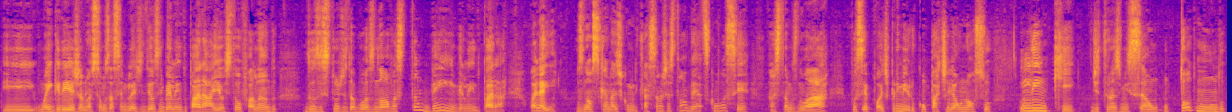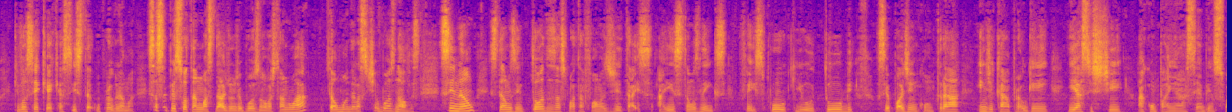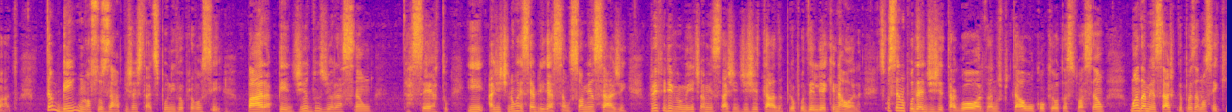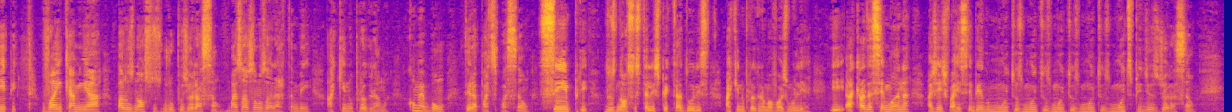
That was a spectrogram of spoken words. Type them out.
E uma igreja, nós somos a Assembleia de Deus em Belém do Pará e eu estou falando dos estúdios da Boas Novas também em Belém do Pará. Olha aí, os nossos canais de comunicação já estão abertos com você. Nós estamos no ar. Você pode primeiro compartilhar o nosso link de transmissão com todo mundo que você quer que assista o programa. Se essa pessoa está numa cidade onde a Boas Novas está no ar, então manda ela assistir a Boas Novas. Se não, estamos em todas as plataformas digitais. Aí estão os links. Facebook, YouTube, você pode encontrar, indicar para alguém e assistir, acompanhar, ser abençoado. Também o nosso zap já está disponível para você, para pedidos de oração, tá certo? E a gente não recebe ligação, só mensagem. Preferivelmente a mensagem digitada, para eu poder ler aqui na hora. Se você não puder digitar agora, está no hospital ou qualquer outra situação, manda mensagem que depois a nossa equipe vai encaminhar para os nossos grupos de oração. Mas nós vamos orar também aqui no programa. Como é bom ter a participação sempre dos nossos telespectadores aqui no programa Voz Mulher. E a cada semana a gente vai recebendo muitos, muitos, muitos, muitos, muitos pedidos de oração.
